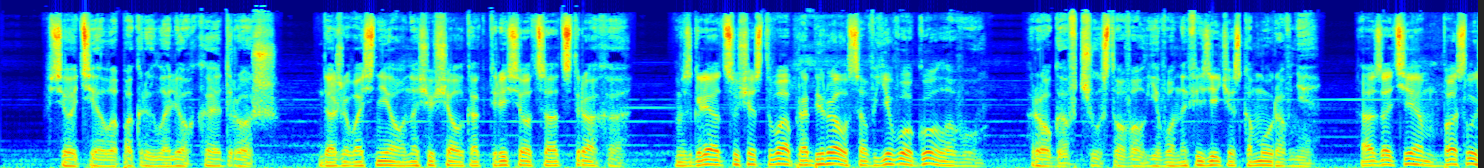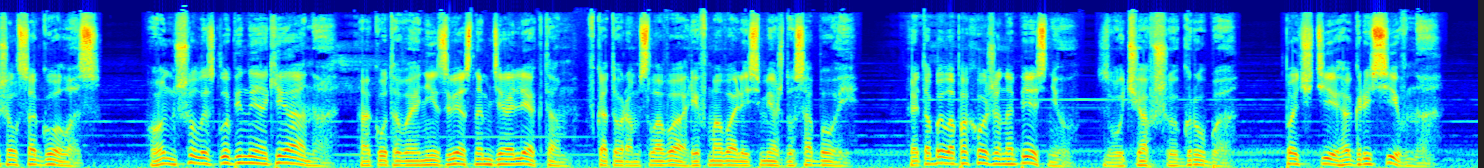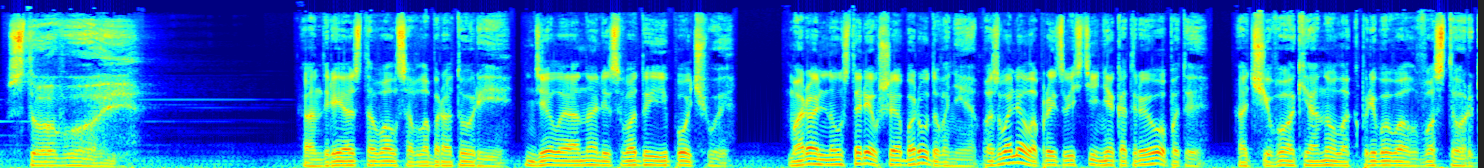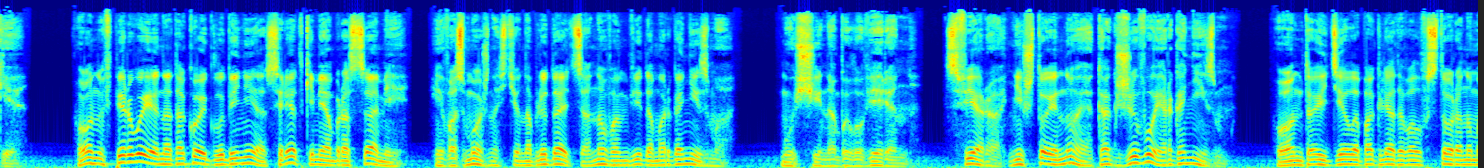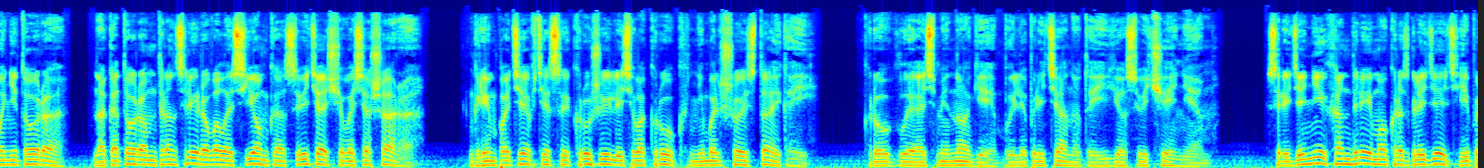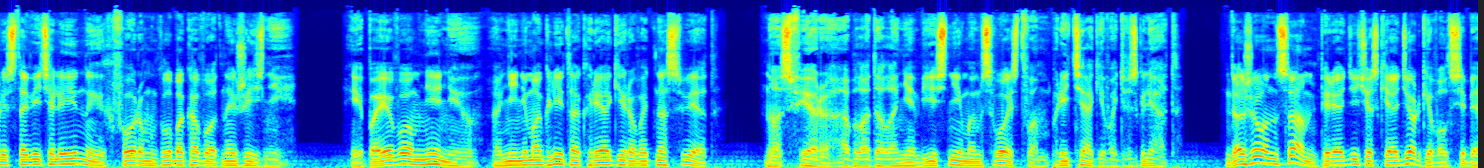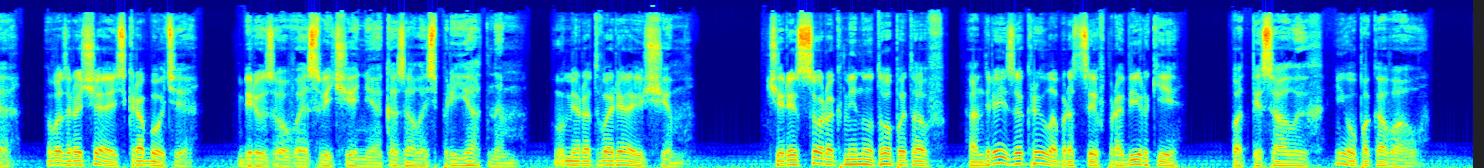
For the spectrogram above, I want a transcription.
Все тело покрыло легкая дрожь. Даже во сне он ощущал, как трясется от страха. Взгляд существа пробирался в его голову. Рогов чувствовал его на физическом уровне. А затем послышался голос. Он шел из глубины океана, окутывая неизвестным диалектом, в котором слова рифмовались между собой. Это было похоже на песню, звучавшую грубо, почти агрессивно. «Вставай!» Андрей оставался в лаборатории, делая анализ воды и почвы. Морально устаревшее оборудование позволяло произвести некоторые опыты, от чего океанолог пребывал в восторге. Он впервые на такой глубине с редкими образцами и возможностью наблюдать за новым видом организма. Мужчина был уверен, сфера – не что иное, как живой организм. Он то и дело поглядывал в сторону монитора, на котором транслировалась съемка светящегося шара. Гримпотефтисы кружились вокруг небольшой стайкой. Круглые осьминоги были притянуты ее свечением. Среди них Андрей мог разглядеть и представителей иных форм глубоководной жизни. И по его мнению, они не могли так реагировать на свет. Но сфера обладала необъяснимым свойством притягивать взгляд. Даже он сам периодически одергивал себя, возвращаясь к работе. Бирюзовое свечение оказалось приятным, умиротворяющим. Через 40 минут опытов Андрей закрыл образцы в пробирке, подписал их и упаковал.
